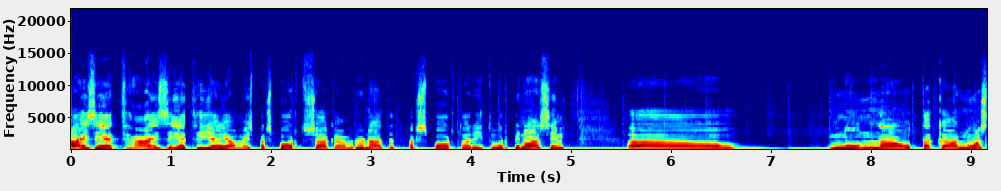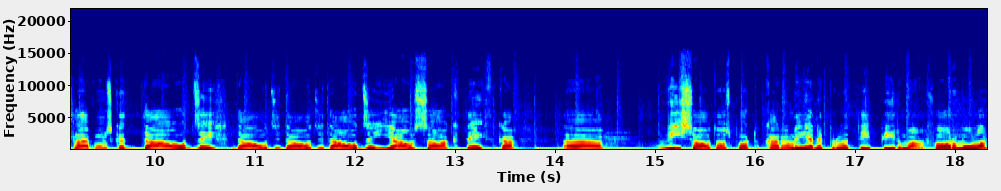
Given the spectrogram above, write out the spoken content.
Aiziet, aiziet, ja jau mēs par sportu sākām runāt, tad par sportu arī turpināsim. Uh, nu, nav tā kā noslēpums, ka daudzi, daudzi, daudzi, daudzi jau sāk teikt, ka uh, visu autosportu karaliene, proti, pirmā formula,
